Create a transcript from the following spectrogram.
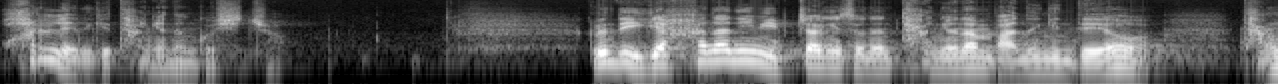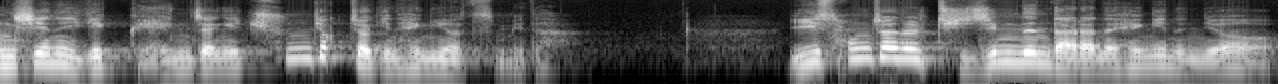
화를 내는 게 당연한 것이죠. 그런데 이게 하나님 입장에서는 당연한 반응인데요. 당시에는 이게 굉장히 충격적인 행위였습니다. 이 성전을 뒤집는다라는 행위는요,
